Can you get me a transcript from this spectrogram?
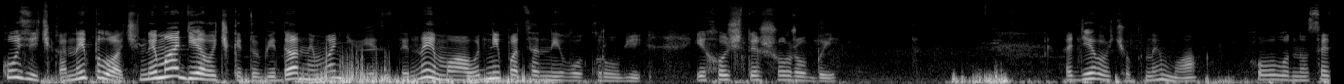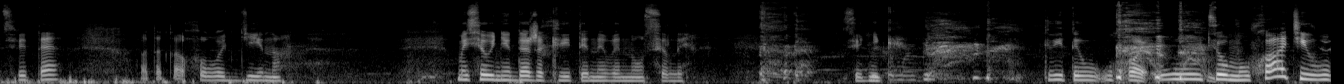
Кузічка, не плач. Нема дівчинки тобі, да? нема невести. Нема. Одні пацани в округі. І хоч ти що роби. А дівчинок нема. Холодно, все цвіте, а така холодіна. Ми сьогодні навіть квіти не виносили. Сьогодні квіти у, ха- у цьому в хаті, у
